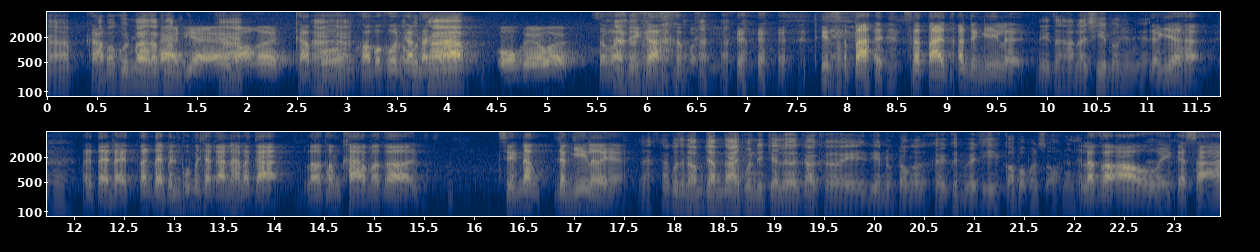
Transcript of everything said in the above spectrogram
ครับครัขบอบพระคุณมากครับแค่ท่านนี้ไอ้คน้รัองเอ้ยครับผมอ่าฮะขอบพระคุณครับขอบคุณท่านคครัรับบโอเคเว้ย สวัสดีครับ ที่สไตล์สไตล์ท่านอย่างนี้เลย นี่ทหารอาชีพต้องอย่างนี้อย่างเงี้ยฮะเออตั้งแต่ไหนตั้งแต่เป็นผู้บัญชาการทหารอากาศ เราทำข่าวมาก็เสียงดังอย่างนี้เลยอะนะถ้าคุณถนอมจำได้พลตรีเจริญก็เคยเรียนตรงๆก็เคยขึ้นเวทีกปปสนั่นแหละ แล้วก็เอาเอกสาร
